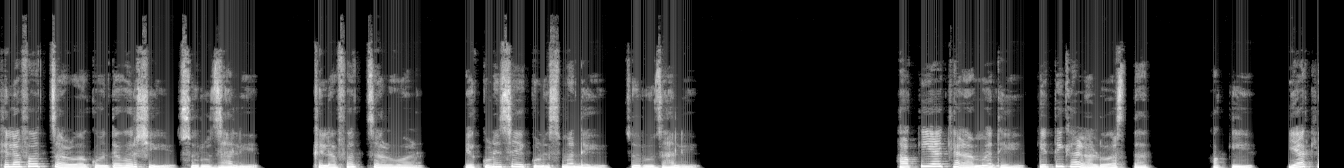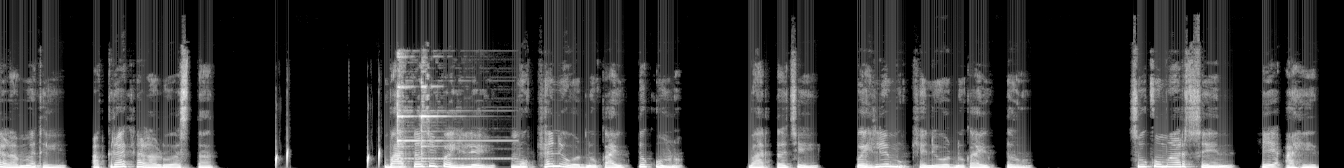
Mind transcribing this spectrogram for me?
खिलाफत चळवळ कोणत्या वर्षी सुरू झाली? खिलाफत चळवळ एकोणीसशे एकोणीसमध्ये सुरू झाली. हॉकी या खेळामध्ये किती खेळाडू असतात? हॉकी या खेळामध्ये अकरा खेळाडू असतात. भारताचे पहिले मुख्य निवडणूक आयुक्त कोण? भारताचे पहिले मुख्य निवडणूक आयुक्त सुकुमार सेन हे आहेत.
